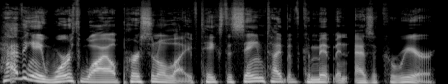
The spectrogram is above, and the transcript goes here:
Having a worthwhile personal life takes the same type of commitment as a career.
